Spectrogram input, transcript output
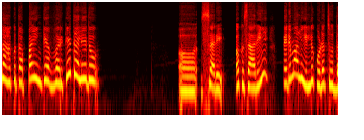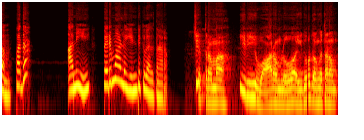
నాకు తప్ప ఇంకెవ్వరికీ తెలీదు. సరే ఒకసారి పెరుమాళ్ ఇల్లు కూడా చూద్దాం పద. అని పెరుమాళ్ళు ఇంటికి వెళ్తారు. చిత్రమ్మా ఇది ఈ వారంలో ఐదో దొంగతనం.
